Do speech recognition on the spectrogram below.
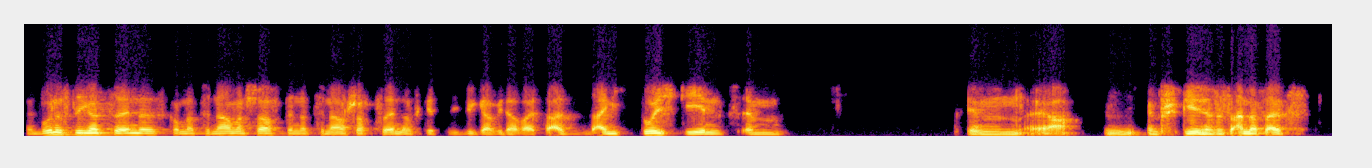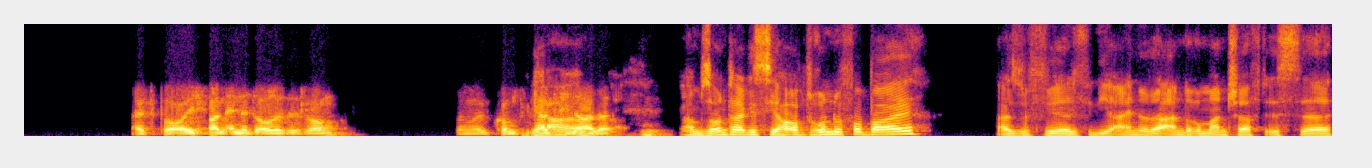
wenn Bundesliga zu Ende ist, kommt Nationalmannschaft, wenn Nationalmannschaft zu Ende ist, geht die Liga wieder weiter. Also es ist eigentlich durchgehend im, im, ja, im, im Spielen. Das ist anders als, als bei euch. Wann endet eure Saison? Dann kommt das Ja, Halbfinale. am, Sonntag ist die Hauptrunde vorbei. Also für, für die eine oder andere Mannschaft ist äh,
